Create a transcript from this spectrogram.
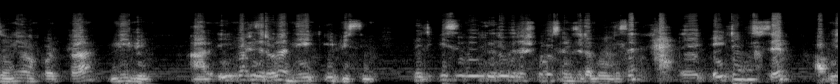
জনই অফারটা নিবে? আর এই পাশে যেটা না নেট ইপিসি নেট ইপিসি বলতে গেলে যেটা ষোলো সেন্ট যেটা বলতেছে এইটা হচ্ছে আপনি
